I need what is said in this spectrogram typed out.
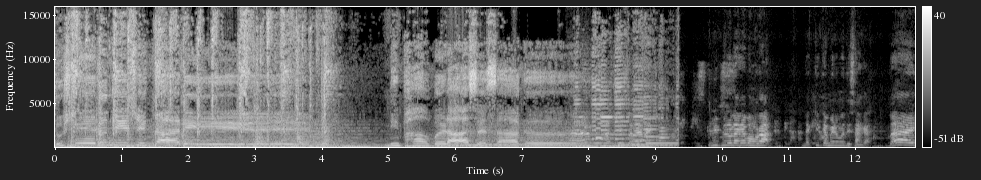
तू शेरनी शिकारी. मी भाबडा ससाग. तुम्ही फिरवला का भवरा? नक्की कमेंटमध्ये सांगा. बाय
